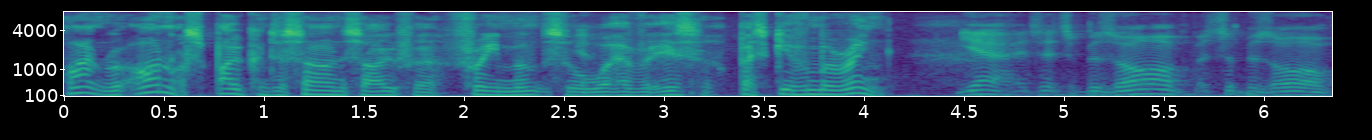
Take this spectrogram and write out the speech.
I I've not spoken to so and so for three months or whatever it is. Best give them a ring. yeah, it's, it's a bizarre, it's a bizarre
